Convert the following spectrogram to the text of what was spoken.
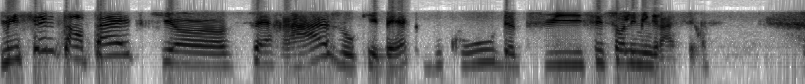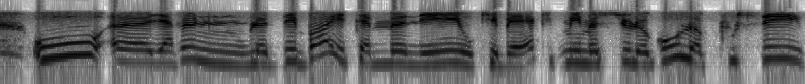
Mais c'est une tempête qui a fait rage au Québec beaucoup depuis. C'est sur l'immigration. Où euh, il y avait une, le débat était mené au Québec, mais M. Legault l'a poussé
